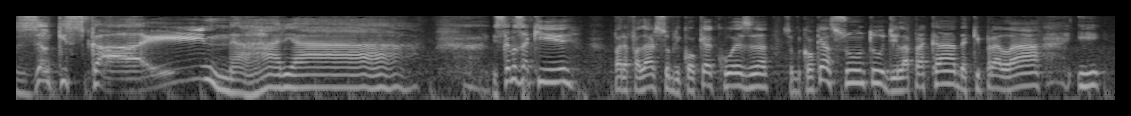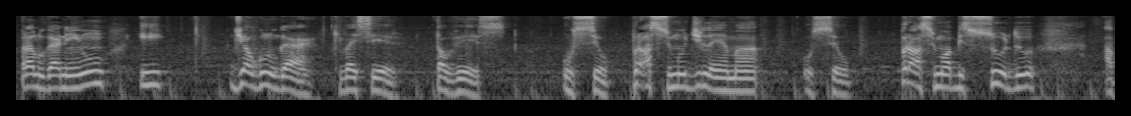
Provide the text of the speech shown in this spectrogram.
Zank Sky na área. Estamos aqui para falar sobre qualquer coisa, sobre qualquer assunto, de lá para cá, daqui para lá e para lugar nenhum e de algum lugar que vai ser talvez o seu próximo dilema, o seu próximo absurdo a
